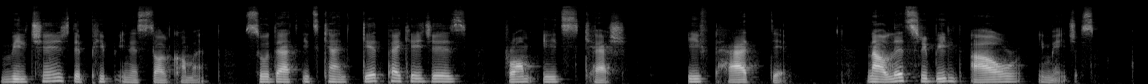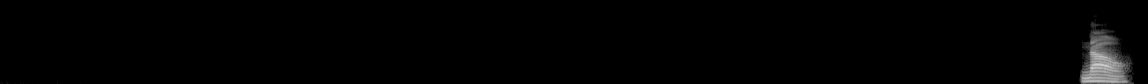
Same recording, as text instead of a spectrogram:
will change the pip install command so that it can get packages from its cache if had them. Now let's rebuild our images. Now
